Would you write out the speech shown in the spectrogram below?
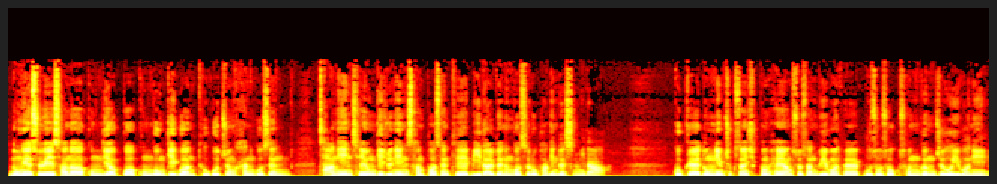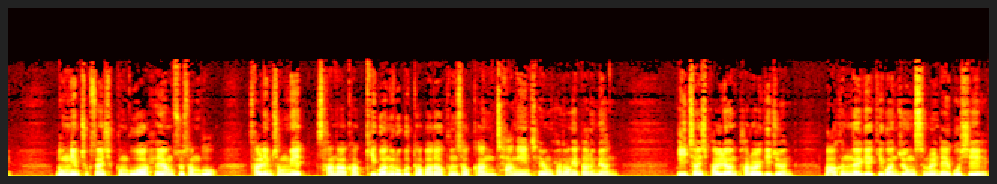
농해수위 산하 공기업과 공공기관 두 곳 중 한 곳은 장애인 채용 기준인 3%에 미달되는 것으로 확인됐습니다. 국회 농림축산식품해양수산위원회 무소속 손금주 의원이 농림축산식품부와 해양수산부, 산림청 및 산하 각 기관으로부터 받아 분석한 장애인 채용 현황에 따르면 2018년 8월 기준 44개 기관 중 24곳이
